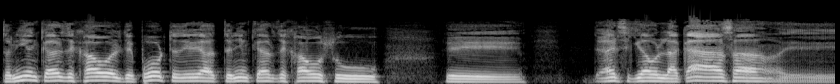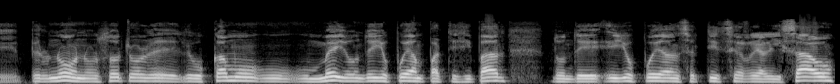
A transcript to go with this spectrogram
tenían que haber dejado el deporte, tenían que haber dejado su... Eh, haberse quedado en la casa, eh, pero no, nosotros le, le buscamos un, un medio donde ellos puedan participar, donde ellos puedan sentirse realizados,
